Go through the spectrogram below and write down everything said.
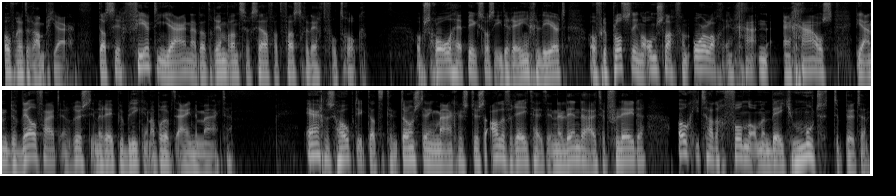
over het rampjaar. Dat zich 14 jaar nadat Rembrandt zichzelf had vastgelegd voltrok. Op school heb ik, zoals iedereen, geleerd over de plotselinge omslag van oorlog en, en chaos die aan de welvaart en rust in de Republiek een abrupt einde maakte. Ergens hoopte ik dat de tentoonstellingmakers tussen alle vreedheid en ellende uit het verleden ook iets hadden gevonden om een beetje moed te putten.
